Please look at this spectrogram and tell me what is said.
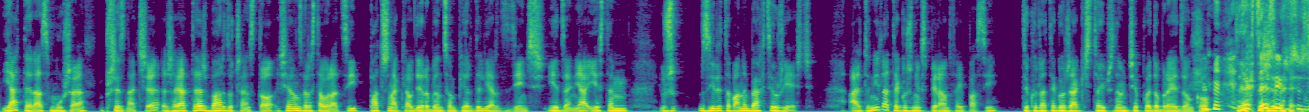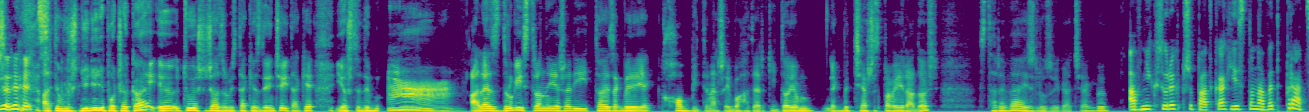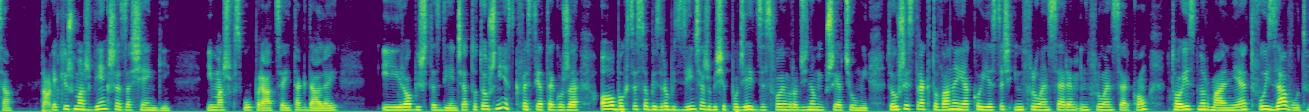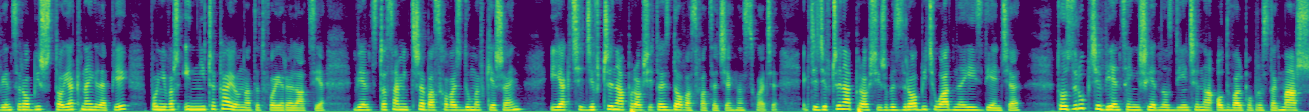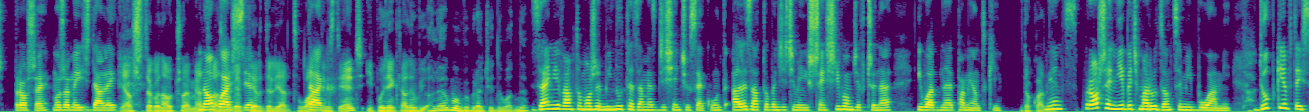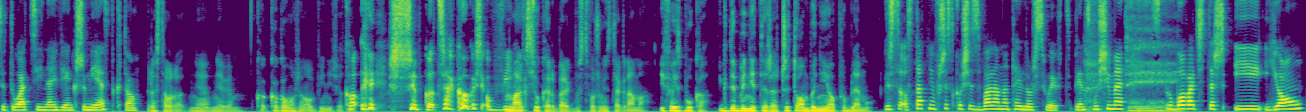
Ja teraz muszę przyznać się, że ja też bardzo często, siedząc w restauracji, patrzę na Klaudię robiącą pierdyliard zdjęć jedzenia i jestem już zirytowany, bo ja chcę już jeść. Ale to nie dlatego, że nie wspieram twojej pasji, tylko dlatego, że jak stoi przed nami ciepłe, dobre jedzonko, to ja chcę żreć. A ty mówisz, nie, nie, nie, poczekaj, y, tu jeszcze trzeba zrobić takie zdjęcie i takie i już wtedy mm. Ale z drugiej strony, jeżeli to jest jakby jak hobby tej naszej bohaterki, to ją jakby cieszy, sprawia jej radość, stary weź zluzuj gacie, jakby A w niektórych przypadkach jest to nawet praca. tak. Jak już masz większe zasięgi i masz współpracę i tak dalej i robisz te zdjęcia, to to już nie jest kwestia tego, że o, bo chcę sobie zrobić zdjęcia, żeby się podzielić ze swoją rodziną i przyjaciółmi. To już jest traktowane jako jesteś influencerem, influencerką. To jest normalnie twój zawód, więc robisz to jak najlepiej, ponieważ inni czekają na te twoje relacje. Więc czasami trzeba schować dumę w kieszeń i jak cię dziewczyna prosi, to jest do was faceci, jak nas słuchacie, jak cię dziewczyna prosi, żeby zrobić ładne jej zdjęcie, to zróbcie więcej niż jedno zdjęcie na odwal, po prostu tak masz, proszę, możemy iść dalej. Ja już się tego nauczyłem. Ja No teraz właśnie. robię pierdyliard ładnych Tak. zdjęć i później Klaudia mówi, ale jak mam wybrać jedno ładne? Zajmie wam to może minutę zamiast 10 sekund, ale za to będziecie mieli szczęśliwą dziewczynę i ładne pamiątki. Dokładnie. Więc proszę nie być marudzącymi bułami. Dupkiem w tej sytuacji największym jest kto? Restaura... Nie, nie wiem. Ko- kogo możemy obwinić o to? Ko- szybko, trzeba kogoś obwinić. Mark Zuckerberg by stworzył Instagrama i Facebooka. I gdyby nie te rzeczy, to on by nie miał problemu. Wiesz co, ostatnio wszystko się zwala na Taylor Swift, więc musimy spróbować też i ją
